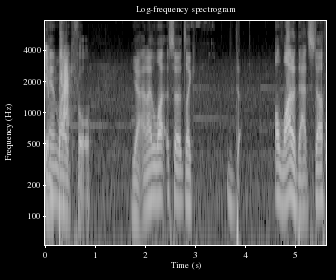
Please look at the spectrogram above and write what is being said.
And, like, impactful. yeah, and I love so it's like th- a lot of that stuff.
